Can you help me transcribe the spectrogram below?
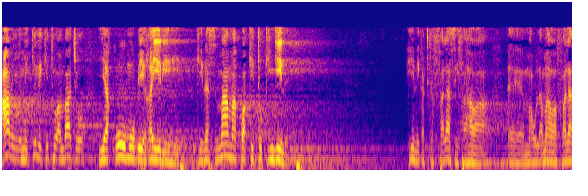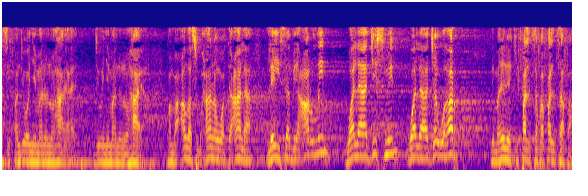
Ardh ni kile kitu ambacho yaqumu bighairihi kinasimama kwa kitu kingine. Hii ni katika falasifa hawa e, maulama wa falasifa ndio wenye maneno haya eh? ndio wenye maneno haya. Kwamba Allah subhanahu wa ta'ala laysa bi'ardhin wala jismin wala jawhar. Ni maneno ya kifalsafa falsafa.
